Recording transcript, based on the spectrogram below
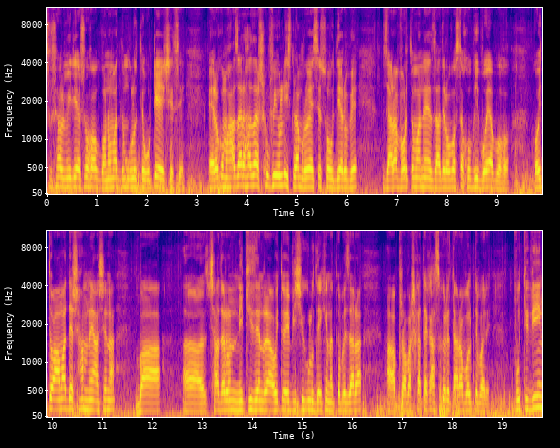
সোশ্যাল মিডিয়া সহ গণমাধ্যমগুলোতে উঠে এসেছে। এরকম হাজার হাজার শফিউল ইসলাম রয়েছে সৌদি আরবে। যারা বর্তমানে যাদের অবস্থা খুবই ভয়াবহ, হয়তো আমাদের সামনে আসে না বা সাধারণ নিথিজেনরা হয়তো এই বিষয়গুলো দেখে না, তবে যারা প্রবাস খাতে কাজ করে তারা বলতে পারে, প্রতিদিন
